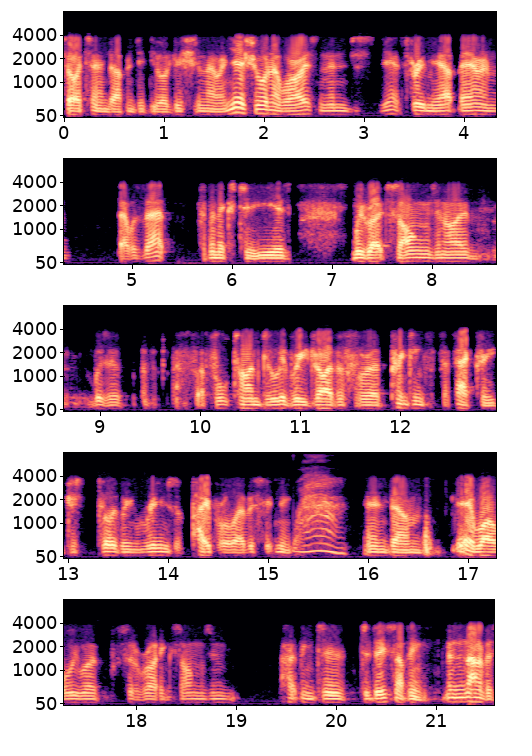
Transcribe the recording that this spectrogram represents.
So I turned up and did the audition. And they went, yeah, sure, no worries. And then just, yeah, threw me out there. And that was that. For the next two years, we wrote songs and I was a, a, a full-time delivery driver for a printing factory, just delivering reams of paper all over Sydney. wow. And, um, yeah, while we were sort of writing songs and hoping to, to do something. None of us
